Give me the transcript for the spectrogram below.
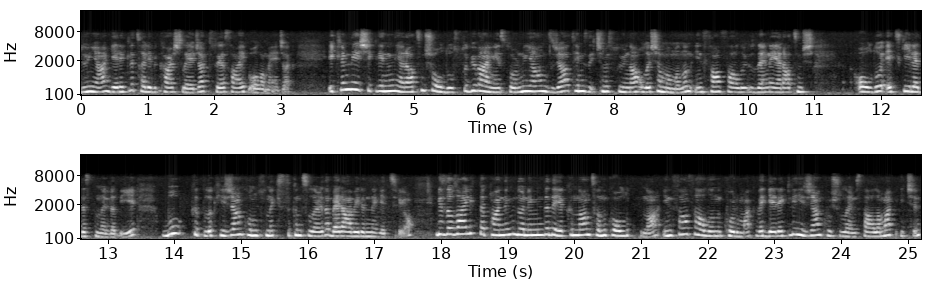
dünya gerekli talebi karşılayacak suya sahip olamayacak. İklim değişikliğinin yaratmış olduğu su güvenliği sorunu yalnızca temiz içme suyuna ulaşamamanın insan sağlığı üzerine yaratmış olduğu etkiyle de sınırlı değil. Bu kıtlık hijyen konusundaki sıkıntıları da beraberinde getiriyor. Biz özellikle pandemi döneminde de yakından tanık olduk buna. İnsan sağlığını korumak ve gerekli hijyen koşullarını sağlamak için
